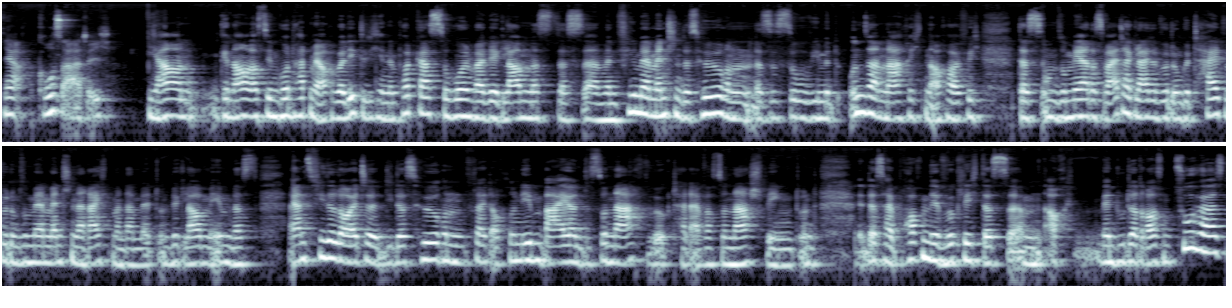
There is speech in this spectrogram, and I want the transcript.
ja, großartig. Ja, und genau aus dem Grund hatten wir auch überlegt, dich in den Podcast zu holen, weil wir glauben, dass, dass äh, wenn viel mehr Menschen das hören, das ist so wie mit unseren Nachrichten auch häufig, dass umso mehr das weitergeleitet wird und geteilt wird, umso mehr Menschen erreicht man damit. Und wir glauben eben, dass ganz viele Leute, die das hören, vielleicht auch so nebenbei und es so nachwirkt, halt einfach so nachschwingt. Und deshalb hoffen wir wirklich, dass ähm, auch wenn du da draußen zuhörst,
